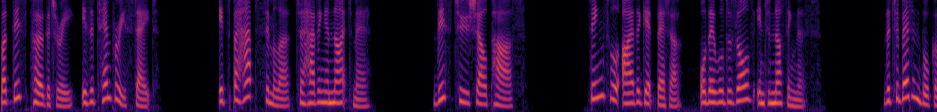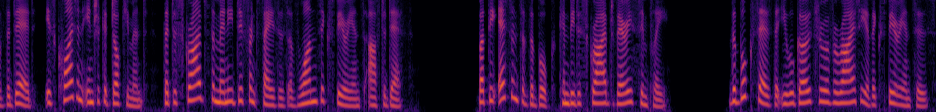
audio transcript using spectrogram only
But this purgatory is a temporary state. It's perhaps similar to having a nightmare. This too shall pass. Things will either get better, or they will dissolve into nothingness. The Tibetan Book of the Dead is quite an intricate document that describes the many different phases of one's experience after death. But the essence of the book can be described very simply. The book says that you will go through a variety of experiences,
